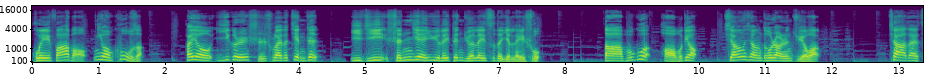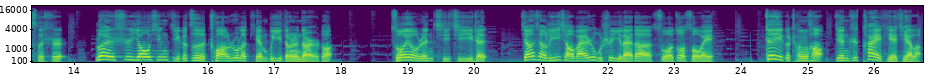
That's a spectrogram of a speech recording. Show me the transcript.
毁法宝、尿裤子，还有一个人使出来的剑阵，以及神剑御雷真诀类似的引雷术，打不过，跑不掉，想想都让人绝望。恰在此时，“乱世妖星”几个字闯入了田不易等人的耳朵。所有人齐齐一震，想想李小白入世以来的所作所为，这个称号简直太贴切了。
